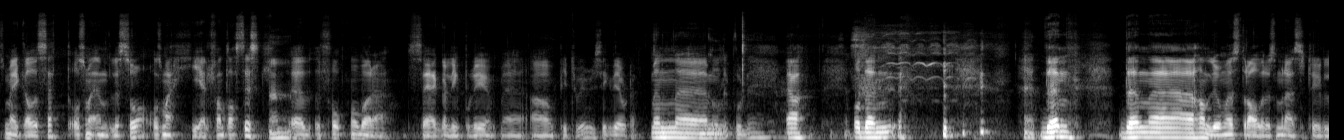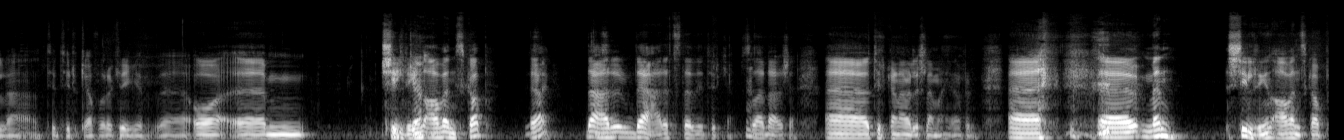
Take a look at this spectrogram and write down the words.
som jeg ikke hadde sett, og som jeg endelig så, og som er helt fantastisk. Eh, Folk må bare se Gallipoli med, av Peter Weir, hvis ikke de har gjort det. Men eh, ja, og den Den, den eh, handler jo om australiere som reiser til, eh, til Tyrkia for å krige. eh, og um, skildringen av vennskap Ja, det er, det er et sted i Tyrkia. Så det er der det skjer. Uh, tyrkerne er veldig slemme i den filmen. Uh, uh, men skildringen av vennskap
